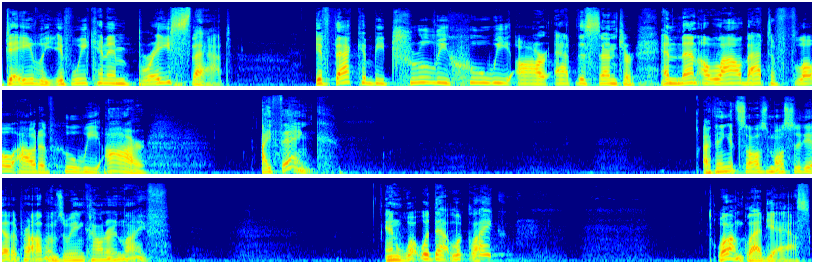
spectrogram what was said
daily, if we can embrace that if that can be truly who we are at the center and then allow that to flow out of who we are, I think. I think it solves most of the other problems we encounter in life. And what would that look like? Well, I'm glad you asked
